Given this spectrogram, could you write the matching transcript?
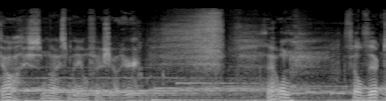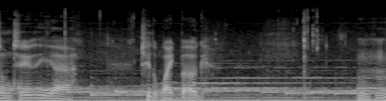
God, there's some nice male fish out here. That one fell victim to the uh, to the white bug. Mm-hmm.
